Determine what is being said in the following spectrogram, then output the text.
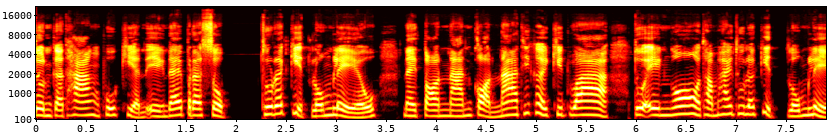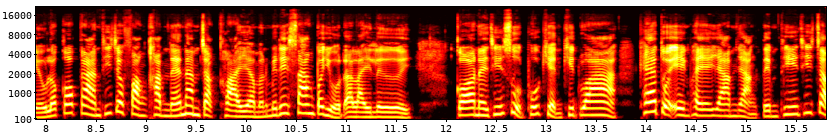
จนกระทั่งผู้เขียนเองได้ประสบธุรกิจล้มเหลว ในตอนนั้นก่อนหน้าที่เคยคิดว่า ตัวเองโง่ทำให้ธุรกิจล้มเหลว แล้วก็การที่จะฟังคำแนะนำจากใครอะมันไม่ได้สร้างประโยชน์อะไรเลย ก็ในที่สุดผู้เขียนคิดว่า แค่ตัวเองพยายามอย่างเต็มที่ที่จะ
